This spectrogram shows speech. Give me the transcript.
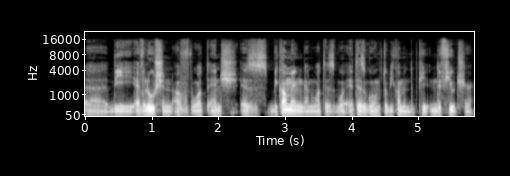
uh, the evolution of what Inch is becoming and what is it is going to become in the in the future.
